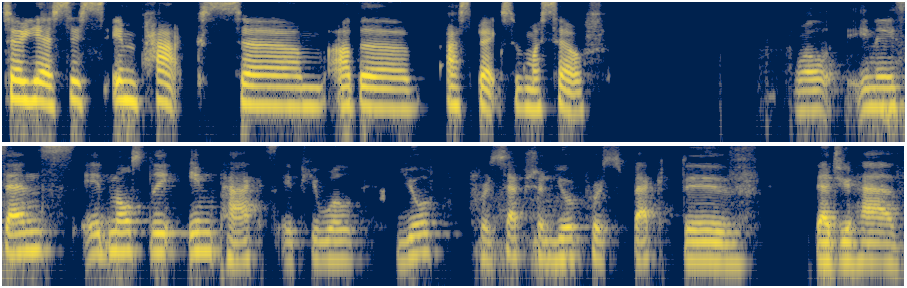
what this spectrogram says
so, yes, this impacts um, other aspects of myself. Well, in a sense, it mostly impacts, if you will, your perception, your perspective that you have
